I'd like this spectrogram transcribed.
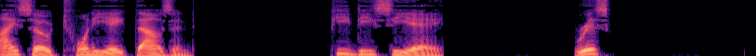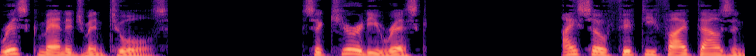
ISO 28000 PDCA Risk Risk Management Tools Security Risk ISO 55000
